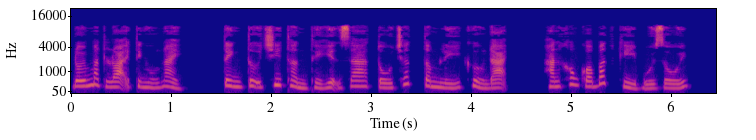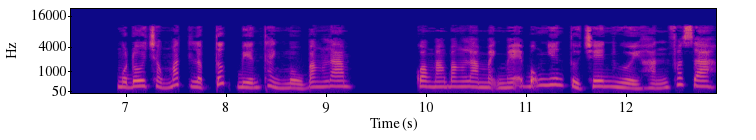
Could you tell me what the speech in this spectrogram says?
Đối mặt loại tình huống này, tình tự chi thần thể hiện ra tố chất tâm lý cường đại, hắn không có bất kỳ bối rối. Một đôi tròng mắt lập tức biến thành màu băng lam. Quang mang băng lam mạnh mẽ bỗng nhiên từ trên người hắn phát ra,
